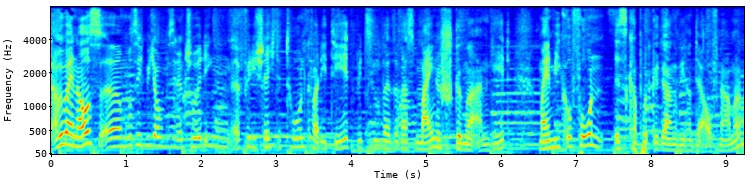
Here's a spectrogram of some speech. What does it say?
Darüber hinaus äh, muss ich mich auch ein bisschen entschuldigen äh, für die schlechte Tonqualität, beziehungsweise was meine Stimme angeht. Mein Mikrofon ist kaputt gegangen während der Aufnahme.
